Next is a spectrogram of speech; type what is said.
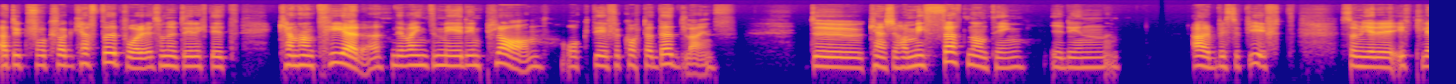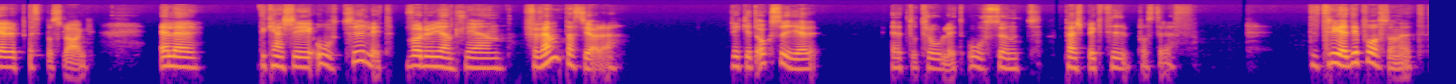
Att du får saker kastade på dig som du inte riktigt kan hantera. Det var inte med i din plan och det är för korta deadlines. Du kanske har missat någonting i din arbetsuppgift som ger dig ytterligare presspåslag. Eller det kanske är otydligt vad du egentligen förväntas göra. Vilket också ger ett otroligt osunt perspektiv på stress. Det tredje påståendet,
